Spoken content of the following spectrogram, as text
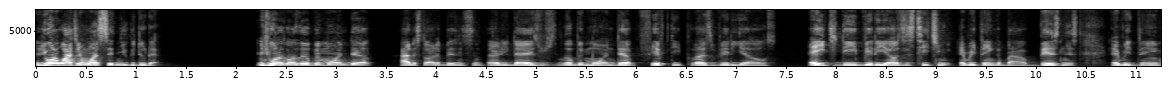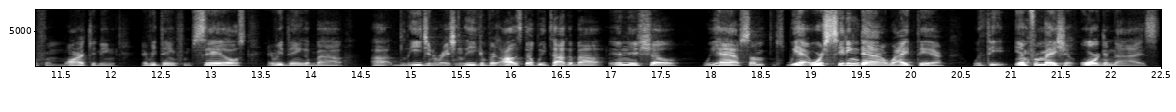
If you want to watch it in one sitting, you can do that. If you want to go a little bit more in depth, how to start a business in 30 days was a little bit more in depth. 50 plus videos, HD videos is teaching everything about business, everything from marketing, everything from sales, everything about uh, lead generation, lead conversion, all the stuff we talk about in this show. We have some, we have, we're sitting down right there with the information organized,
